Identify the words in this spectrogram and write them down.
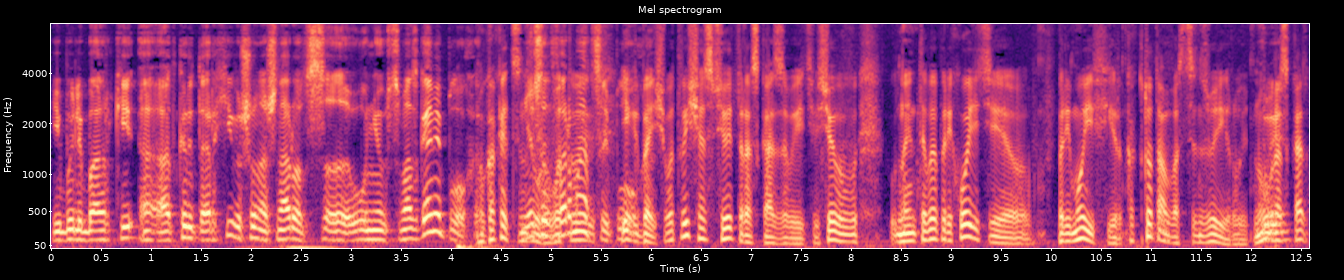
и были бы архи... А, открыты архивы, что наш народ с... у него с мозгами плохо? Ну какая цензура? Не с информацией вот вы, плохо. Игорь Борисович, вот вы сейчас все это рассказываете, все на НТВ приходите в прямой эфир. Как кто там вас цензурирует? Ну, рассказ...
